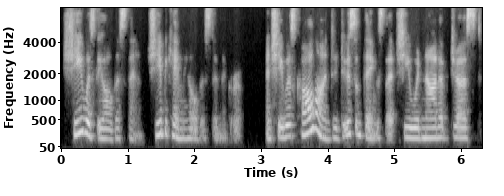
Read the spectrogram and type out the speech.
she was the oldest then. She became the oldest in the group. And she was called on to do some things that she would not have just,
